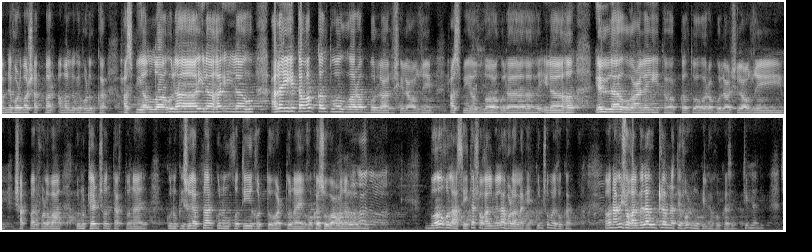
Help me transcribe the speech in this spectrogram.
আপনি পড়বার সাতবার আমার লোকে পড়ুকা। হাসবি আল্লাহু আলাইহি তাওয়াক্কালতু ওয়া হুয়া রাব্বুল আরশিল আযীম। হাসবি আল্লাহু ইলাহা ইল্লাহু আলাইহি তাওয়াক্কালতু ওয়া হুয়া রাব্বুল আরশিল আযীম। সাতবার পড়বা, কোনো টেনশন থাকতো না, কোনো কিছুই আপনার কোনো ক্ষতি করতে পারতো না, খোকা সুবহানাল্লাহ। দোয়া হল আছে, এটা সকালবেলা পড়া লাগে, কোন সময় খোকা? তখন আমি সকালবেলা উঠলাম না তে ফড়মু কিলা হোক আছে, ঠিক না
